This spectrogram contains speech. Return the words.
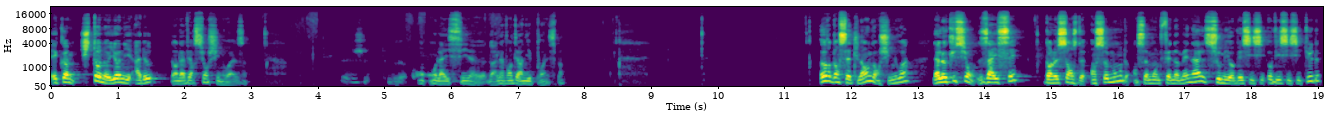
et comme Shito no Yoni Aru dans la version chinoise. On, l'a ici euh, dans l'avant-dernier point, n'est-ce pas? Or, dans cette langue, en chinois, la locution zaise, dans le sens de en ce monde, en ce monde phénoménal, soumis aux vicissitudes,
